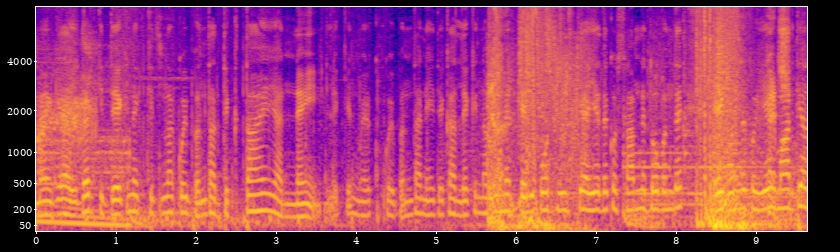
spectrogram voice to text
मैं गया इधर की देखने कितना कोई बंदा दिखता है या नहीं। लेकिन मेरे को कोई बंदा नहीं दिखा। लेकिन अभी मैं टेलीपोर्ट यूज़ किया। ये देखो सामने दो बंदे एक बंदे को ये मार दिया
